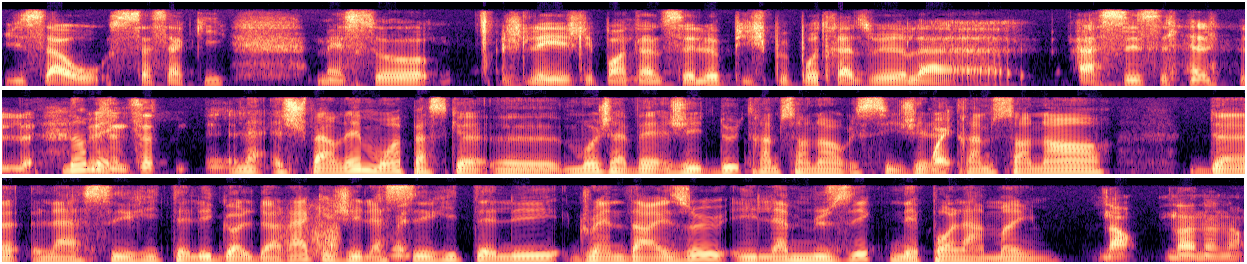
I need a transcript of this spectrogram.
Isao Sasaki. Mais ça, je l'ai, je l'ai pas entendu celle-là, puis je peux pas traduire la. Assez, Non, mais. Euh, je parlais, moi, parce que euh, moi, j'avais j'ai deux trames sonores ici. J'ai la trame sonore de la série télé Goldorak et j'ai la série télé Grandizer et la musique n'est pas la même. Non, non, non, non.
